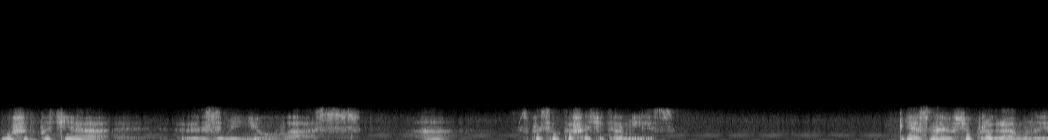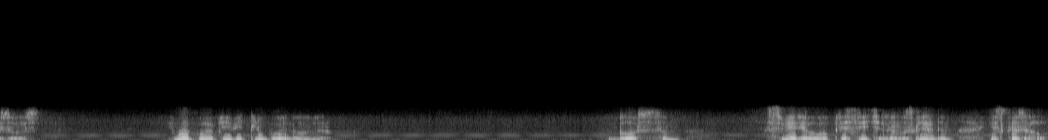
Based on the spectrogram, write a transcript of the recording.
«Может быть, я заменю вас, а?» — спросил кошачий кормилец. «Я знаю всю программу наизусть и могу объявить любой номер». Блоссом сверил его презрительным взглядом и сказал,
